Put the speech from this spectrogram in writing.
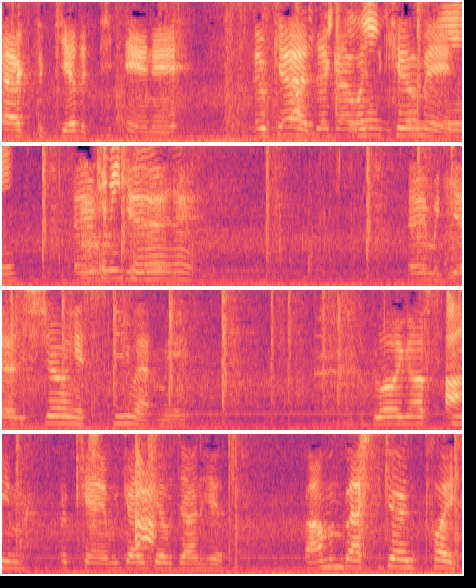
act together, Annie. Oh god, that guy wants to kill me. Oh Kill my me god. Oh my god, he's showing his steam at me. Blowing off steam. Okay, we gotta Ah. go down here. I'm investigating the place.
